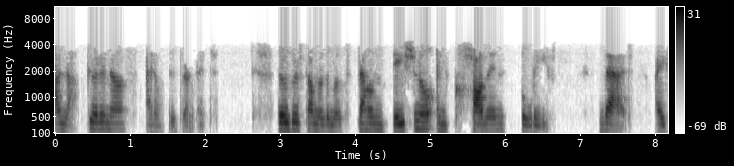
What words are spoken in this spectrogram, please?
I'm not good enough. I don't deserve it. Those are some of the most foundational and common beliefs that I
